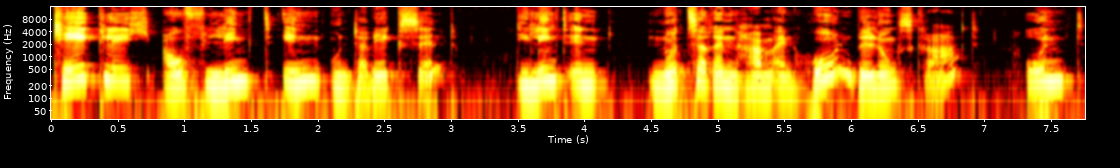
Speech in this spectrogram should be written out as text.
täglich auf LinkedIn unterwegs sind. Die LinkedIn-Nutzerinnen haben einen hohen Bildungsgrad und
